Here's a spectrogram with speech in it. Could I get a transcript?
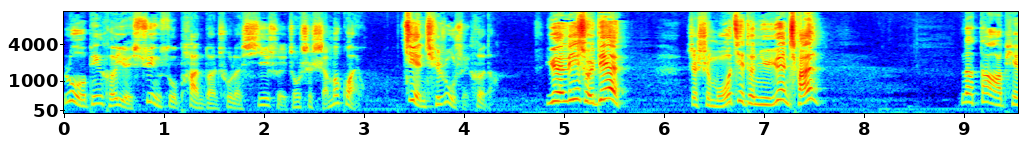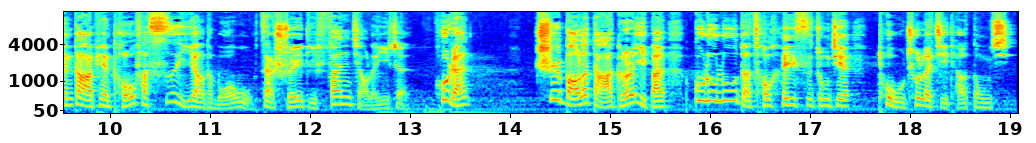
骆宾河也迅速判断出了溪水中是什么怪物，剑气入水，喝道：“远离水边！这是魔界的女怨蝉。”那大片大片头发丝一样的魔物在水底翻搅了一阵，忽然吃饱了打嗝一般，咕噜噜的从黑丝中间吐出了几条东西。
